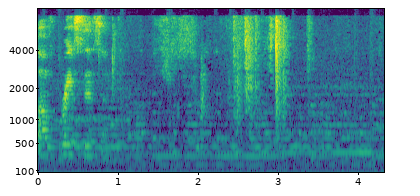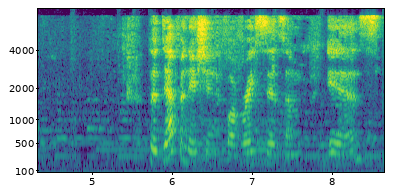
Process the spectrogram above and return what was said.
of racism. The definition for racism is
